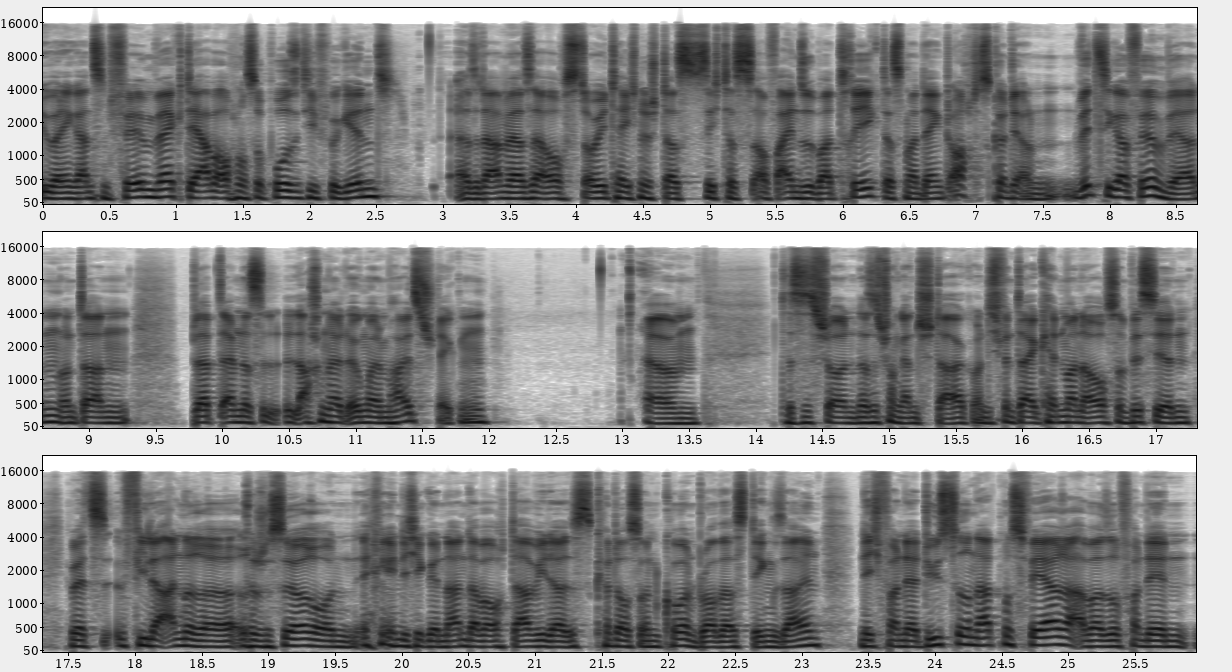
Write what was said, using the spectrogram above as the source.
über den ganzen Film weg, der aber auch noch so positiv beginnt. Also da haben wir es ja auch storytechnisch, dass sich das auf einen so überträgt, dass man denkt, ach, das könnte ja ein witziger Film werden und dann bleibt einem das Lachen halt irgendwann im Hals stecken. Ähm, das ist schon, das ist schon ganz stark. Und ich finde, da erkennt man auch so ein bisschen, ich habe jetzt viele andere Regisseure und ähnliche genannt, aber auch da wieder, es könnte auch so ein Coen Brothers Ding sein. Nicht von der düsteren Atmosphäre, aber so von den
